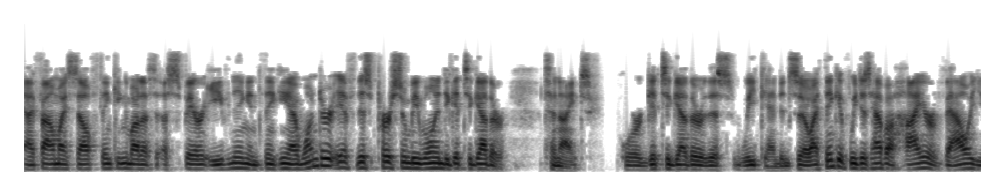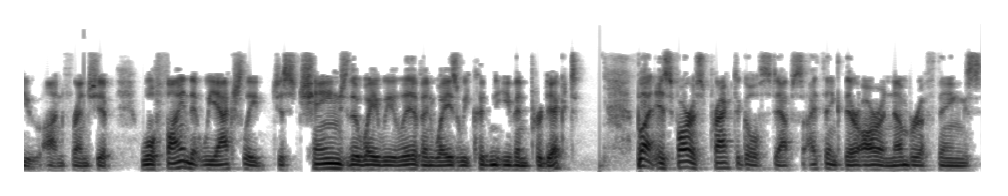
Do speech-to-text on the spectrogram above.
I found myself thinking about a, a spare evening and thinking, I wonder if this person would be willing to get together tonight or get together this weekend. And so I think if we just have a higher value on friendship, we'll find that we actually just change the way we live in ways we couldn't even predict. But as far as practical steps, I think there are a number of things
